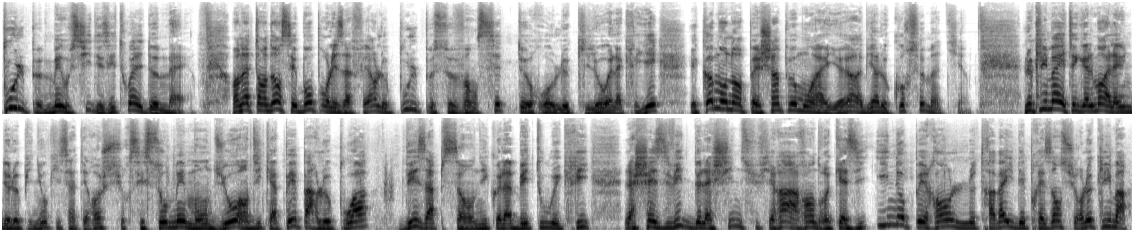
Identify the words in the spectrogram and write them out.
poulpes, mais aussi des étoiles de mer. En attendant, c'est bon pour les affaires. Le poulpe se vend 7 euros le kilo à la criée. Et comme on en pêche un peu moins ailleurs, eh bien, le cours se maintient. Le climat est également à la une de l'opinion qui s'interroge sur ces sommets mondiaux handicapés par le poids des absents. Nicolas Bétou écrit La chaise vide de la Chine suffira à rendre quasi inopérant le travail des présents sur le climat.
